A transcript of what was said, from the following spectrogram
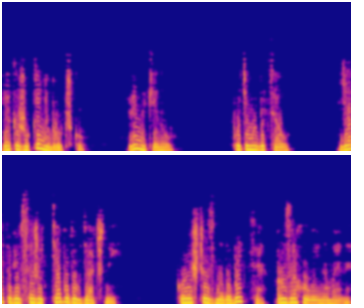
Я кажу, кинь обручку. Він не кинув. Потім обіцяв, я тобі все життя буду вдячний. Коли щось знадобиться, розраховуй на мене.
